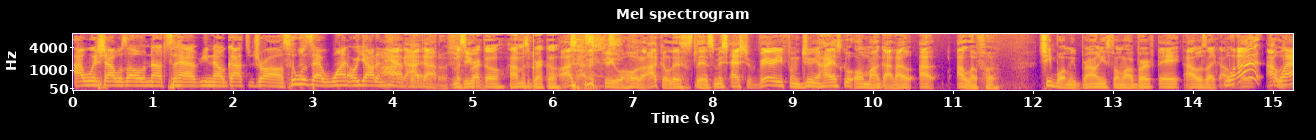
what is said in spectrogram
I wish I was old enough to have you know got the draws. Who was that one, or y'all didn't I, have I that? got a Miss. Greco. Hi, Miss Greco. I got a few. Hold on, I could list this. Miss Echeverry from junior high school. Oh my god, I I I love her. She bought me brownies for my birthday. I was like, I was What? Ready, I was, I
